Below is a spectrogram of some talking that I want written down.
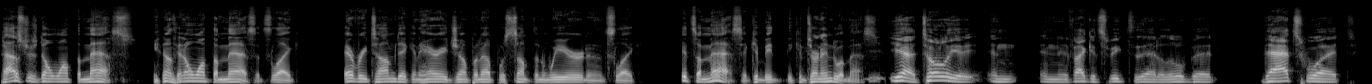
Pastors don't want the mess. You know, they don't want the mess. It's like every Tom, Dick, and Harry jumping up with something weird, and it's like it's a mess. It can be, it can turn into a mess. Yeah, totally. And and if I could speak to that a little bit, that's what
